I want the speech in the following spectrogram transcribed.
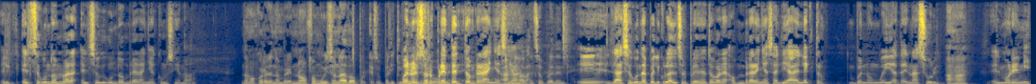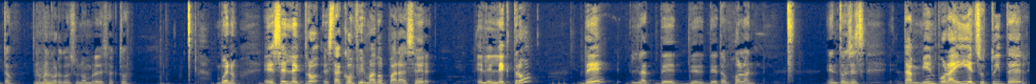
El, el segundo hombre, el segundo hombre araña, ¿cómo se llamaba? No me acuerdo el nombre. No fue muy sonado porque su película... Bueno, el sorprendente hombre araña se Ajá, llamaba. El sorprendente. Eh, la segunda película del sorprendente hombre araña salía Electro. Bueno, un güey en azul. Ajá. El morenito. No me acuerdo su nombre de ese actor. Bueno, ese Electro está confirmado para ser el Electro de, la, de, de, de Tom Holland. Entonces, también por ahí en su Twitter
